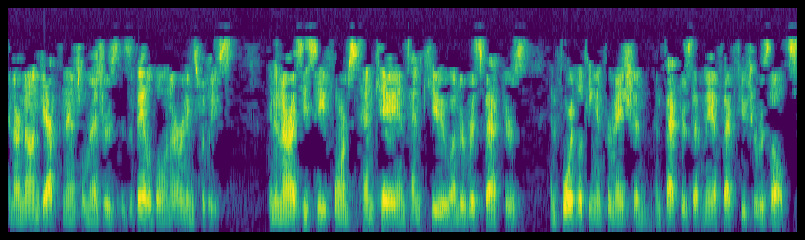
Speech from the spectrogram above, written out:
and our non-GAAP financial measures is available in our earnings release and in our SEC Forms 10-K and 10-Q under Risk Factors and Forward-Looking Information and Factors that may affect future results.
